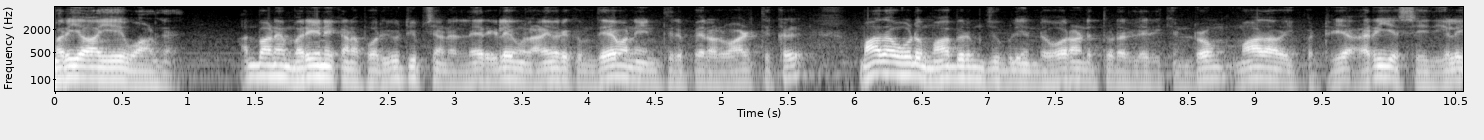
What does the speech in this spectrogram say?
மரியாயே வாழ்க. அன்பான மரியணைக்கான போர் யூடியூப் சேனல் நேர்களே உங்கள் அனைவருக்கும் தேவனையின் திருப்பெயரால் வாழ்த்துக்கள். மாதாவோடு மாபெரும் ஜூபிலி என்ற ஓராண்டு தொடரில் இருக்கின்றோம். மாதாவை பற்றிய அரிய செய்திகளை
